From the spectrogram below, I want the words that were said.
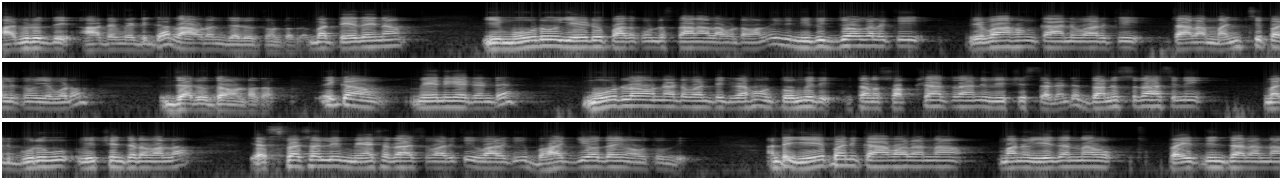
అభివృద్ధి ఆటోమేటిక్గా రావడం జరుగుతుంటుంది బట్ ఏదైనా ఈ మూడు ఏడు పదకొండు స్థానాలు అవ్వడం వల్ల ఇది నిరుద్యోగులకి వివాహం కాని వారికి చాలా మంచి ఫలితం ఇవ్వడం జరుగుతూ ఉంటుంది. ఇక మెయిన్గా ఏంటంటే మూడులో ఉన్నటువంటి గ్రహం తొమ్మిది. తన స్వక్షేత్రాన్ని వీక్షిస్తాడు. అంటే ధనుసు రాశిని మరి గురువు వీక్షించడం వల్ల ఎస్పెషల్లీ మేషరాశి వారికి వారికి భాగ్యోదయం అవుతుంది. అంటే ఏ పని కావాలన్నా మనం ఏదన్నా ప్రయత్నించాలన్నా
